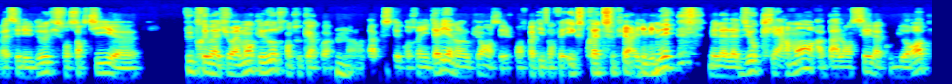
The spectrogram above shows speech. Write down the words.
bah, c'est les deux qui sont sortis plus prématurément que les autres, en tout cas. quoi. Hmm. C'était contre une Italienne, en l'occurrence, et je pense pas qu'ils ont fait exprès de se faire éliminer, mais la Lazio, clairement, a balancé la Coupe d'Europe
